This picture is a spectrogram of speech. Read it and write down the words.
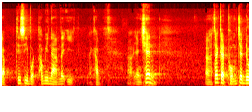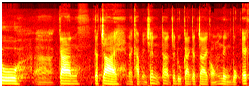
กับทฤษฎีบททวินามได้อีกนะครับอย่างเช่นถ้าเกิดผมจะดูการกระจายนะครับอย่างเช่นถ้าจะดูการกระจายของ1บวก x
